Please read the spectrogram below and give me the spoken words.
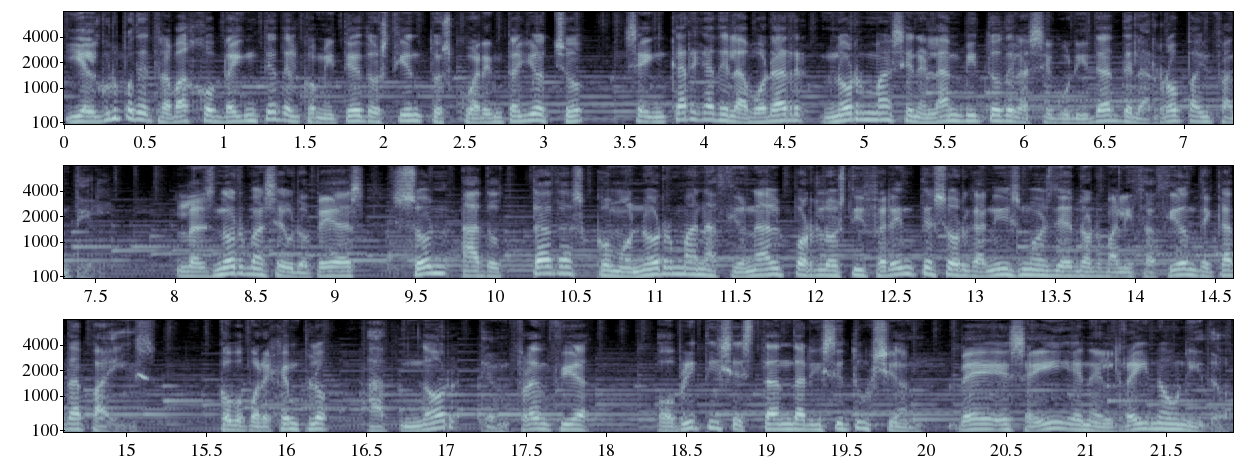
y el Grupo de Trabajo 20 del Comité 248 se encarga de elaborar normas en el ámbito de la seguridad de la ropa infantil. Las normas europeas son adoptadas como norma nacional por los diferentes organismos de normalización de cada país, como por ejemplo ADNOR en Francia o British Standard Institution, BSI en el Reino Unido.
